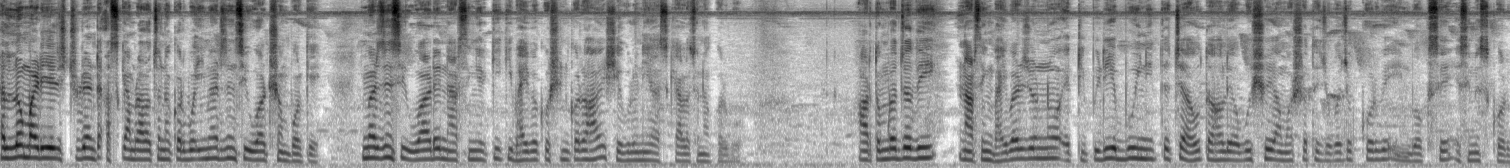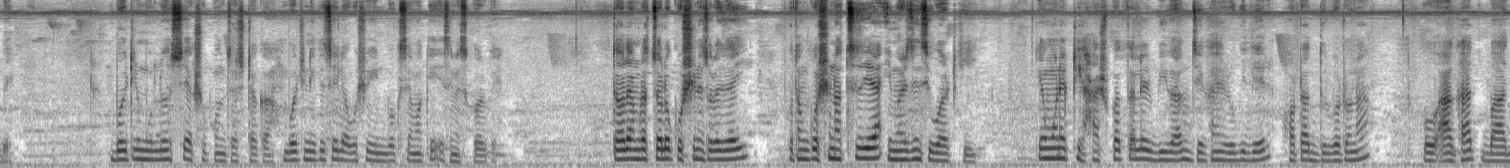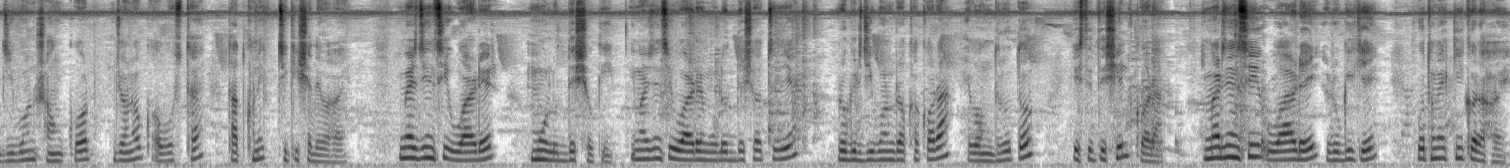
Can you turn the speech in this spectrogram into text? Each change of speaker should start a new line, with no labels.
Hello my dear student আজকে আমরা আলোচনা করব ইমার্জেন্সি ওয়ার্ড সম্পর্কে। ইমার্জেন্সি ওয়ার্ডে নার্সিংয়ের কী কী ভাইবা কোশ্চেন করা হয়, সেগুলো নিয়ে আজকে আলোচনা করব। আর তোমরা যদি নার্সিং ভাইবার জন্য একটি পিডিএফ বই নিতে চাও, তাহলে অবশ্যই আমার সাথে যোগাযোগ করবে ইনবক্সে এস এম এস করবে। বইটির মূল্য হচ্ছে একশো পঞ্চাশ টাকা। বইটি নিতে চাইলে অবশ্যই ইনবক্সে আমাকে এস এম এস করবে। তাহলে আমরা চলো কোশ্চেনে চলে যাই। প্রথম কোশ্চেন হচ্ছে যে ইমার্জেন্সি ওয়ার্ড কি? এমন একটি হাসপাতালের বিভাগ যেখানে রোগীদের হঠাৎ দুর্ঘটনা ও আঘাত বা জীবন সংকটজনক অবস্থায় তাৎক্ষণিক চিকিৎসা দেওয়া হয়? ইমার্জেন্সি ওয়ার্ডের মূল উদ্দেশ্য কী? ইমার্জেন্সি ওয়ার্ডের মূল উদ্দেশ্য হচ্ছে যে, রোগীর জীবন রক্ষা করা এবং দ্রুত স্থিতিশীল করা। ইমার্জেন্সি ওয়ার্ডে রোগীকে প্রথমে কি করা হয়?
